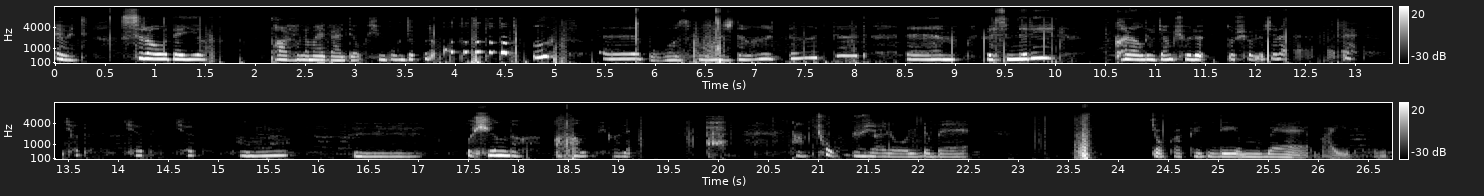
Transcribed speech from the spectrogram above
Evet sıra odayı parçalamaya geldi. Şimdi oyuncakları at at at at. at. Ee, boz boz dağıt dağıt dağıt. Ee, resimleri karalayacağım. Şöyle dur şöyle şöyle. Çöp çöp çöp. Hmm. Işığını da atalım şöyle. Tam çok güzel oldu be. Çok akıllıyım be. Vay be benim.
